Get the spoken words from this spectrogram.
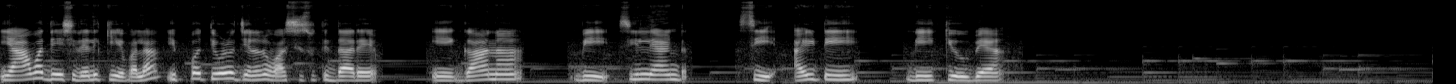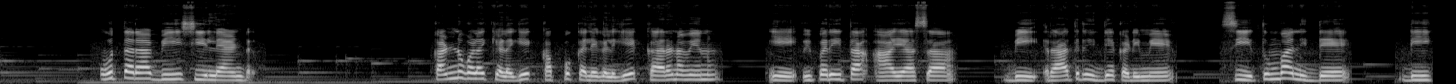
ಯಾವ ದೇಶದಲ್ಲಿ ಕೇವಲ ಇಪ್ಪತ್ತೇಳು ಜನರು ವಾಸಿಸುತ್ತಿದ್ದಾರೆ? A Ghana B Sealand C Haiti, D Cuba ಉತ್ತರ ಬಿ ಸಿಲ್ಯಾಂಡ್ ಕಣ್ಣುಗಳ ಕೆಳಗೆ ಕಪ್ಪು ಕಲೆಗಳಿಗೆ ಕಾರಣವೇನು? ಎ ವಿಪರೀತ ಆಯಾಸ, ಬಿ ರಾತ್ರಿ ನಿದ್ದೆ ಕಡಿಮೆ. ಸಿ, ತುಂಬ ನಿದ್ದೆ, ಡಿ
